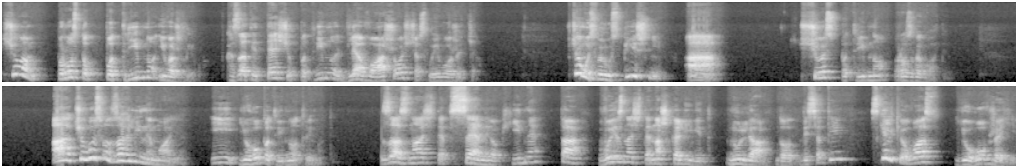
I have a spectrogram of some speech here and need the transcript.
що вам просто потрібно і важливо. Вказати те, що потрібно для вашого щасливого життя. В чомусь ви успішні, а щось потрібно розвивати. А чогось взагалі немає, і його потрібно отримати. Зазначте все необхідне та визначте на шкалі від 0 до 10, скільки у вас його вже є.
